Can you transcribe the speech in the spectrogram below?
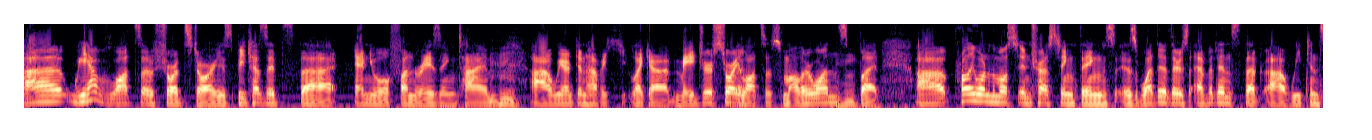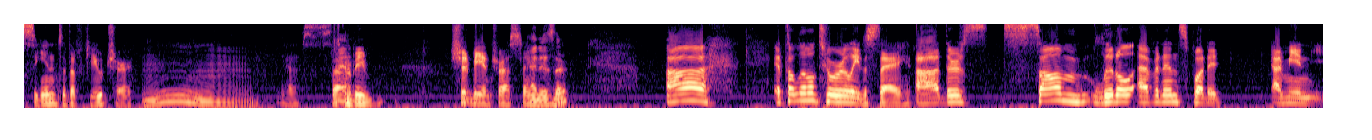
Uh, we have lots of short stories because it's the annual fundraising time. Uh, we aren't going to have a like a major story, lots of smaller ones. But uh, probably one of the most interesting things is whether there's evidence that uh, we can see into the future. Yes, so It's gonna be should be interesting. And is there? Uh, it's a little too early to say. Uh, there's some little evidence, but it, I mean,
